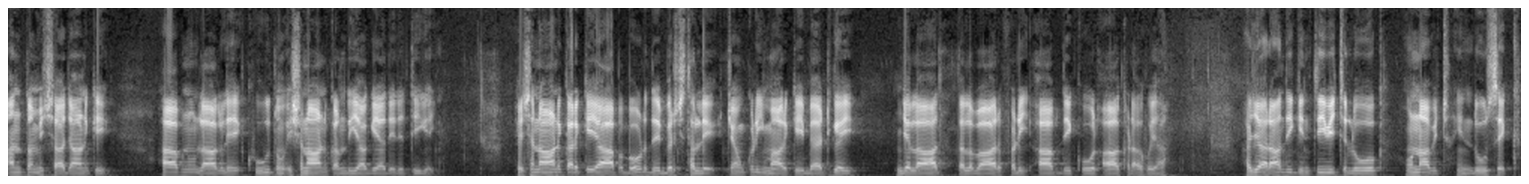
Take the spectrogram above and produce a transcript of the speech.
ਅੰਤਮ ਇੱਛਾ ਜਾਣ ਕੇ ਆਪ ਨੂੰ ਲਾਗਲੇ ਖੂਹ ਤੋਂ ਇਸ਼ਨਾਨ ਕਰਨ ਦੀ ਆਗਿਆ ਦੇ ਦਿੱਤੀ ਗਈ। ਇਸ਼ਨਾਨ ਕਰਕੇ ਆਪ ਬੋੜ ਦੇ ਬਿਰਛ ਥੱਲੇ ਚੌਂਕੜੀ ਮਾਰ ਕੇ ਬੈਠ ਗਏ। ਜਲਾਦ ਤਲਵਾਰ ਫੜੀ ਆਪ ਦੇ ਕੋਲ ਆ ਖੜਾ ਹੋਇਆ। ਹਜ਼ਾਰਾਂ ਦੀ ਗਿਣਤੀ ਵਿੱਚ ਲੋਕ, ਉਹਨਾਂ ਵਿੱਚ ਹਿੰਦੂ, ਸਿੱਖ,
